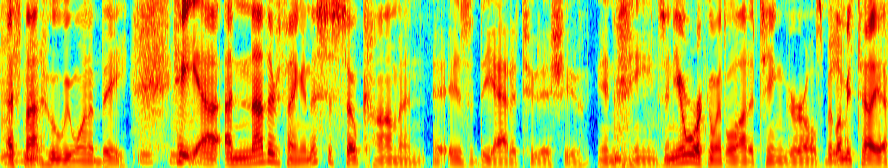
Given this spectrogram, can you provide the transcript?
That's not mm-hmm. who we want to be. Mm-hmm. Hey, uh, another thing, and this is so common, is the attitude issue in teens. And you're working with a lot of teen girls, but let me tell you,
